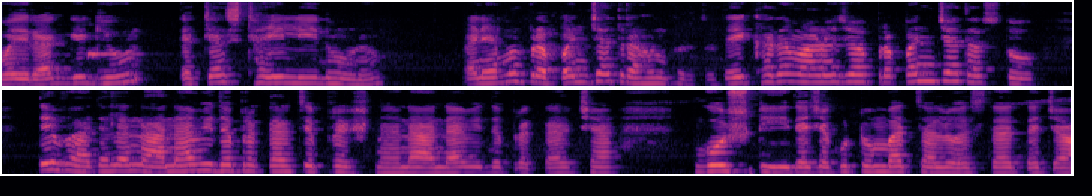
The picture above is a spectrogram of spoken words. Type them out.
वैराग्य घेऊन त्याच्याच ठाई लीन होणं आणि आपण प्रपंचात राहून करतो. तर एखादा माणूस जेव्हा प्रपंचात असतो तेव्हा त्याला नानाविध प्रकारचे प्रश्न नानाविध प्रकारच्या गोष्टी त्याच्या कुटुंबात चालू असतात त्याच्या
